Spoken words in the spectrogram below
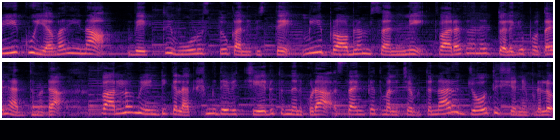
మీకు ఎవరైనా వ్యక్తి ఊడుస్తూ కనిపిస్తే మీ ప్రాబ్లమ్స్ అన్ని త్వరగానే తొలగిపోతాయని అర్థమట. త్వరలో మీ ఇంటికి లక్ష్మీదేవి చేరుతుందని కూడా సంకేతం అని చెబుతున్నారు జ్యోతిష్య నిపుణులు.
